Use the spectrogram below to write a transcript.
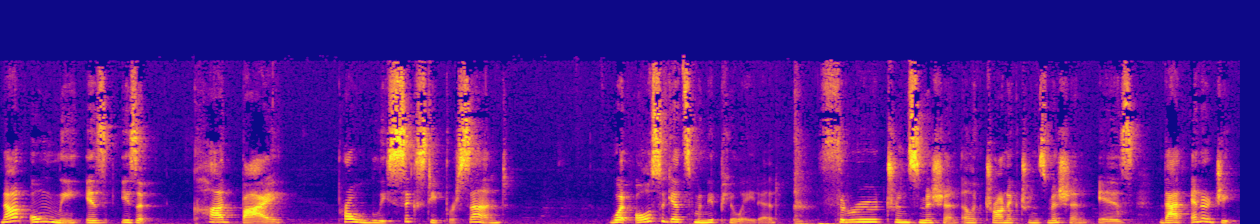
not only is is it cut by probably 60%, what also gets manipulated through transmission, electronic transmission, is that energy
